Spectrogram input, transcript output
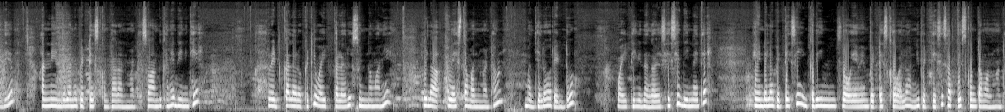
ఇది. అన్నీ ఇందులోనే పెట్టేసుకుంటారనమాట సో అందుకని దీనికి రెడ్ కలర్ ఒకటి వైట్ కలర్ సున్నం అని ఇలా వేస్తామన్నమాట. మధ్యలో రెడ్ వైట్ ఈ విధంగా వేసేసి దీన్ని అయితే ఎండలో పెట్టేసి ఇంకా దీంట్లో ఏమేమి పెట్టేసుకోవాలో అన్నీ పెట్టేసి సర్దేసుకుంటాం అనమాట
